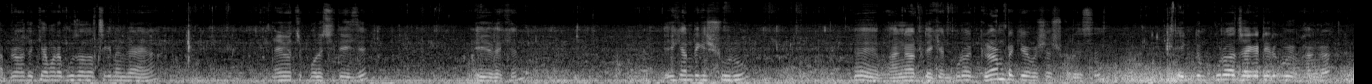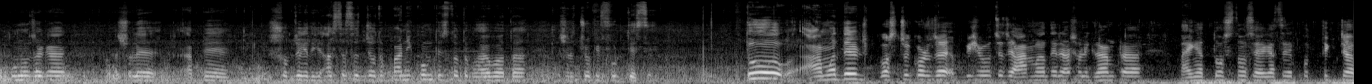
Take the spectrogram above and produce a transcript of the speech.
আপনার হয়তো ক্যামেরা বোঝা যাচ্ছে কিনা জানি না। এই হচ্ছে পরিস্থিতি, এই যে এই যে দেখেন। এইখান থেকে শুরু। হ্যাঁ ভাঙার দেখেন, পুরো গ্রামটা কীভাবে শেষ করেছে। একদম পুরো জায়গাটা এরকমই ভাঙা। কোনো জায়গায় আসলে আপনি সব জায়গা থেকে আস্তে আস্তে যত পানি কমতেছে, তত ভয়াবহতা আসলে চোখে ফুটতেছে। তো আমাদের কষ্টকর যা- বিষয় হচ্ছে যে আমাদের আসলে গ্রামটা ভাঙা তছনছ হয়ে গেছে। প্রত্যেকটা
